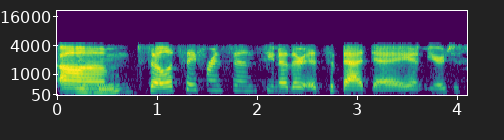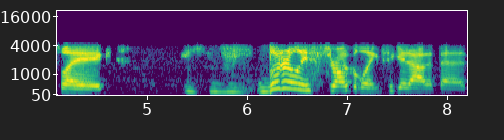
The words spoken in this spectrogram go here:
Um, Mhm. So let's say, for instance, you know, there it's a bad day, and you're just like, literally struggling to get out of bed.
